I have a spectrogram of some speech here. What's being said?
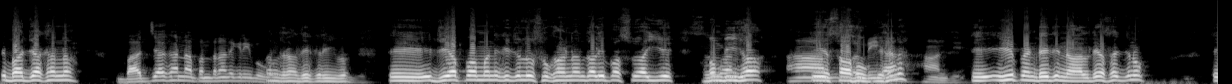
ਤੇ ਬਾਜਾਖਾਨਾ? ਬਾਜਾ ਖਾਨਾ 15 ਦੇ ਕਰੀਬ ਹੋਊਗਾ। 15 ਦੇ ਕਰੀਬ। ਤੇ ਜੇ ਆਪਾਂ ਮੰਨ ਕੇ ਚਲੋ ਸੁਖਾਨੰਦ ਵਾਲੇ ਪਾਸੋਂ ਆਈਏ ਬੰਬੀਹਾ ਤੇ ਸਾਹੋ ਕੇ, ਹੈਨਾ? ਹਾਂਜੀ। ਤੇ ਇਹ ਪਿੰਡ ਦੇ ਨਾਲ ਦੇ ਸੱਜਣੋ। ਤੇ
